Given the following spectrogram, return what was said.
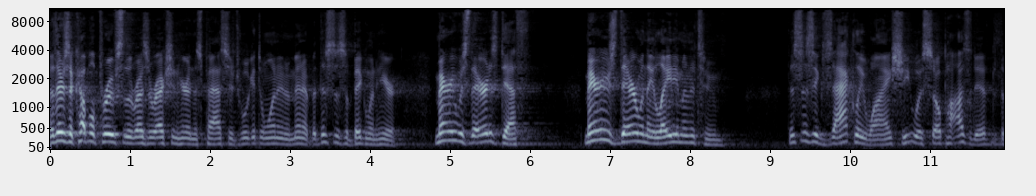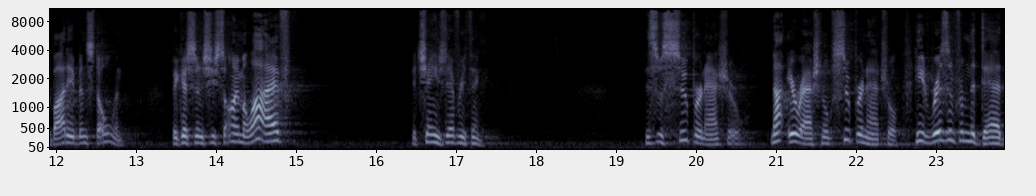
now, there's a couple proofs of the resurrection here in this passage. We'll get to one in a minute, but this is a big one here. Mary was there at his death. Mary was there when they laid him in the tomb. This is exactly why she was so positive that the body had been stolen. Because when she saw him alive, it changed everything. This was supernatural, not irrational, supernatural. He had risen from the dead.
